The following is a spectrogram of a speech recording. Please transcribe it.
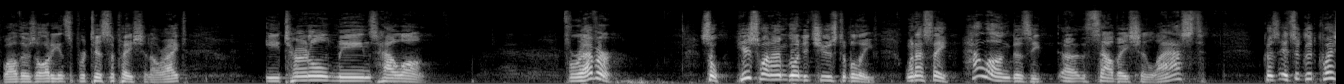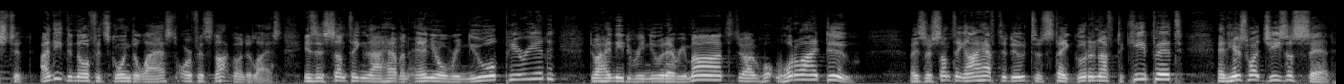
while there's audience participation, all right? Eternal means how long? Forever. So here's what I'm going to choose to believe. When I say, how long does he, uh, salvation last? Because it's a good question. I need to know if it's going to last or if it's not going to last. Is it something that I have an annual renewal period? Do I need to renew it every month? Do I, what, what do I do? Is there something I have to do to stay good enough to keep it? And here's what Jesus said.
